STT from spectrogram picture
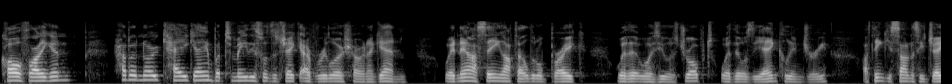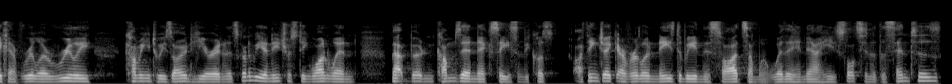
Kyle Flanagan had an okay game, but to me this was a Jake Averillo show. And again, we're now seeing after that little break whether it was he was dropped, whether it was the ankle injury. I think you're starting to see Jake Averillo really coming into his own here, and it's going to be an interesting one when Matt Burton comes there next season because I think Jake Averillo needs to be in this side somewhere. Whether he, now he slots into the centres,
